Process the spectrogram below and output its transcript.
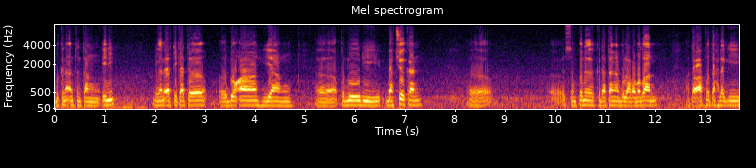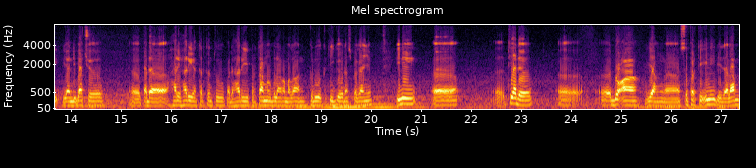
berkenaan tentang ini dengan erti kata uh, doa yang uh, perlu dibacakan uh, sempena kedatangan bulan Ramadan atau apatah lagi yang dibaca uh, pada hari-hari yang tertentu pada hari pertama bulan Ramadan, kedua, ketiga dan sebagainya. Ini uh, uh, tiada uh, uh, doa yang uh, seperti ini di dalam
